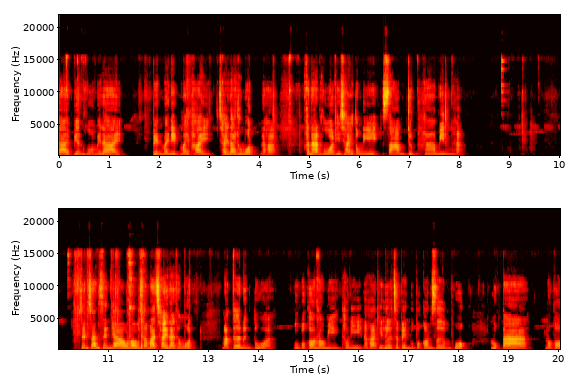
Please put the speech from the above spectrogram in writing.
ได้ เปลี่ยนหัวไม่ได้ เป็นไม้นิดไม้ไผ่ใช้ได้ทั้งหมดนะคะ ขนาดหัวที่ใช้ตรงนี้ 3.5 มิลค่ะ เส้นสั้นเส้นยาวเราสามารถใช้ได้ทั้งหมด มาร์กเกอร์หนึ่งตัว อุปกรณ์เรามีเท่านี้นะคะ ที่เหลือจะเป็นอุปกรณ์เสริมพวกลูกตา แล้วก็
